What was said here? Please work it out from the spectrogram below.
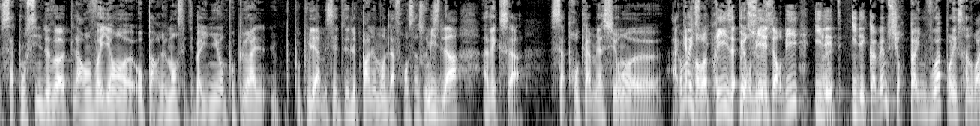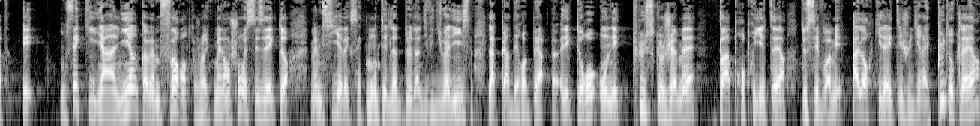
sa consigne de vote, la renvoyant euh, au Parlement. C'était pas l'Union populaire, mais c'était le Parlement de la France insoumise. Là, avec sa, sa proclamation euh, à Comment quatre reprises, Urbi et Torbi, il, Ouais. est, il est quand même sur pas une voie pour l'extrême droite. Et on sait qu'il y a un lien quand même fort entre Jean-Luc Mélenchon et ses électeurs, même si avec cette montée de l'individualisme, la perte des repères euh, électoraux, on est plus que jamais pas propriétaire de ces voix. Mais alors qu'il a été, je dirais, plutôt clair,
